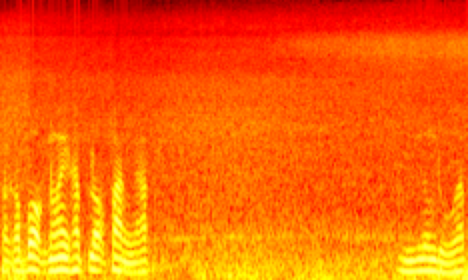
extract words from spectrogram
ปลากระบอกน้อยครับเลาะฝั่งครับ ลองดูครับ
